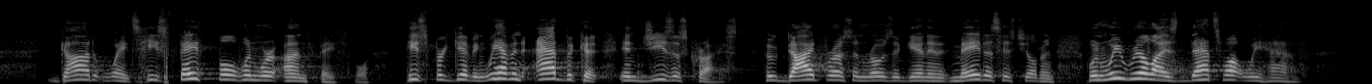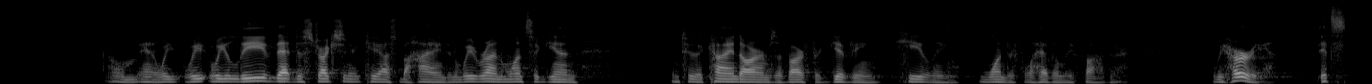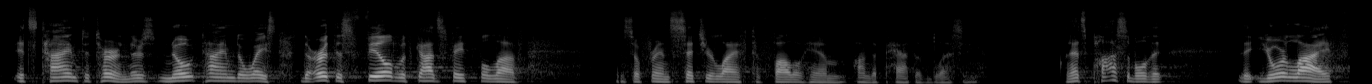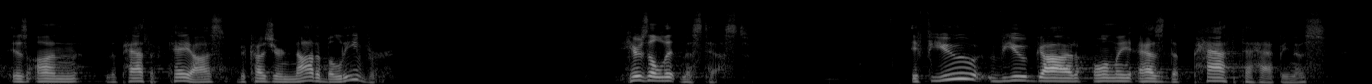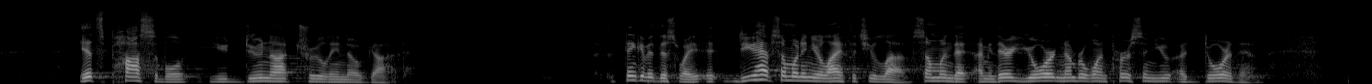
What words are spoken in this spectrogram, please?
God waits, He's faithful when we're unfaithful, He's forgiving. We have an advocate in Jesus Christ who died for us and rose again, and it made us His children. When we realize that's what we have, oh man, we, we, we leave that destruction and chaos behind and we run once again into the kind arms of our forgiving, healing, wonderful Heavenly Father. We hurry. It's, it's time to turn. There's no time to waste. The earth is filled with God's faithful love. And so, friends, set your life to follow Him on the path of blessing. And it's possible that, that your life is on the path of chaos because you're not a believer. Here's a litmus test if you view God only as the path to happiness, it's possible you do not truly know God. Think of it this way Do you have someone in your life that you love? Someone that, I mean, they're your number one person, you adore them.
